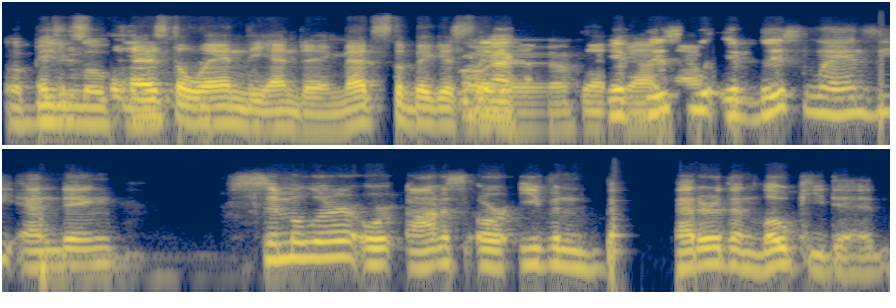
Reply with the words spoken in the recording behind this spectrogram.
of it, beating just, Loki. it has to land the ending. That's the biggest thing. Exactly. If this now. if this lands the ending similar or honest or even better than Loki did,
